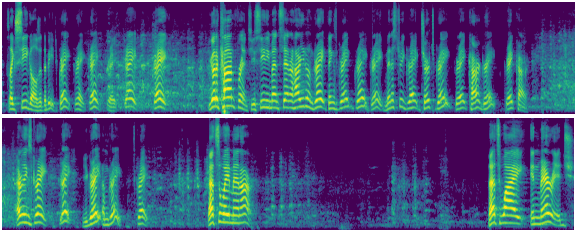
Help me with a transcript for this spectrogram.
It's like seagulls at the beach. Great, great, great, great, great, great. You go to conference, you see the men standing, how are you doing? Great. Things great, great, great. Ministry, great. Church, great, great. Car, great, great car. Everything's great, great. You great? I'm great. It's great. That's the way men are. That's why in marriage,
